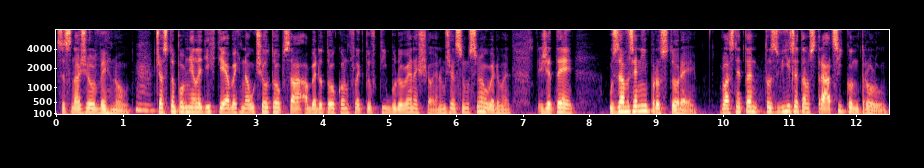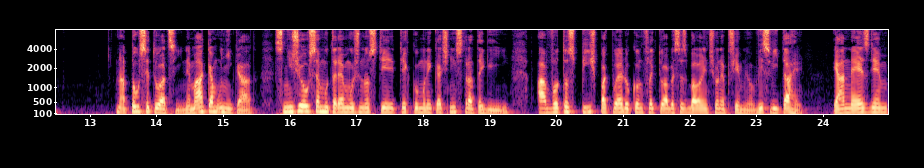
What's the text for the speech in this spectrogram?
se snažil vyhnout. Hmm. Často po mně lidi chtějí, abych naučil toho psa, aby do toho konfliktu v té budově nešel, jenomže si musíme uvědomit, že ty uzavřený prostory, vlastně ten, to zvíře tam ztrácí kontrolu nad tou situací, nemá kam unikat, snižují se mu tedy možnosti těch komunikačních strategií a o to spíš pak půjde do konfliktu, aby se zbavil něčeho nepříjemného. Vy výtahy. Já nejezdím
